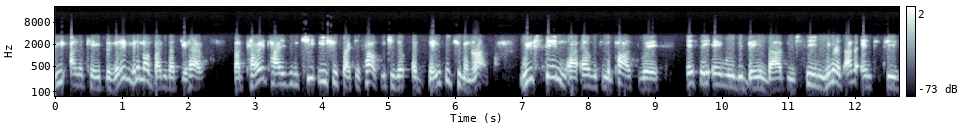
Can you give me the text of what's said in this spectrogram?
reallocate the very minimum budget that you have, but prioritizing key issues such as health, which is a, a basic human right. We've seen, uh, Elvis, in the past where SAA will be bailed out. We've seen numerous other entities,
